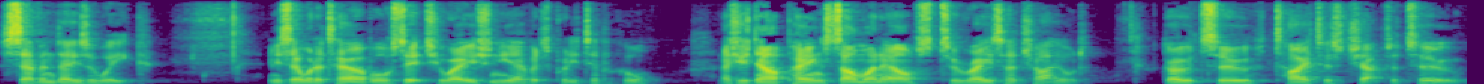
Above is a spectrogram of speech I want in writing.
seven days a week. And you say, what a terrible situation. Yeah, but it's pretty typical. And she's now paying someone else to raise her child. Go to Titus chapter 2.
